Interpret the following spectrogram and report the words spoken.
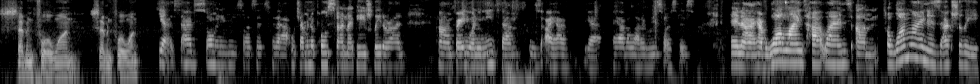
741 741 yes i have so many resources for that which i'm going to post on my page later on um, for anyone who needs them because i have yeah i have a lot of resources and I have warm lines, hot lines. Um, a warm line is actually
